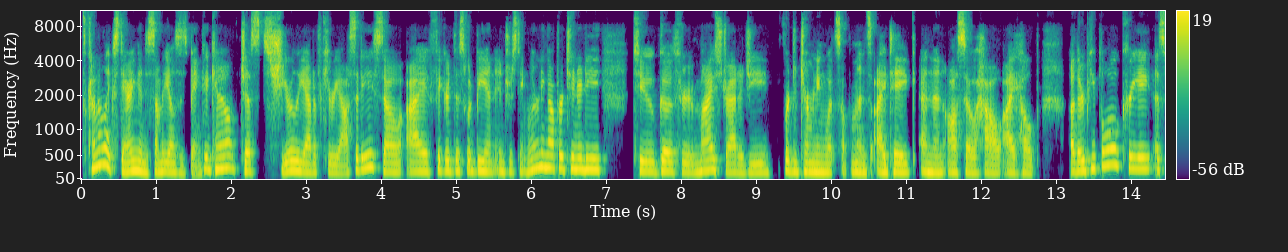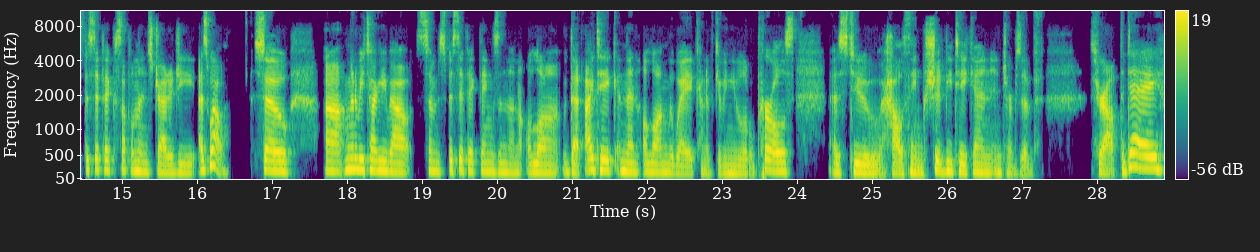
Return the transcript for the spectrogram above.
It's kind of like staring into somebody else's bank account just sheerly out of curiosity. So I figured this would be an interesting learning opportunity to go through my strategy for determining what supplements I take, and then also how I help other people create a specific supplement strategy as well. So, uh, I'm going to be talking about some specific things and then along that I take, and then along the way, kind of giving you little pearls as to how things should be taken in terms of throughout the day.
